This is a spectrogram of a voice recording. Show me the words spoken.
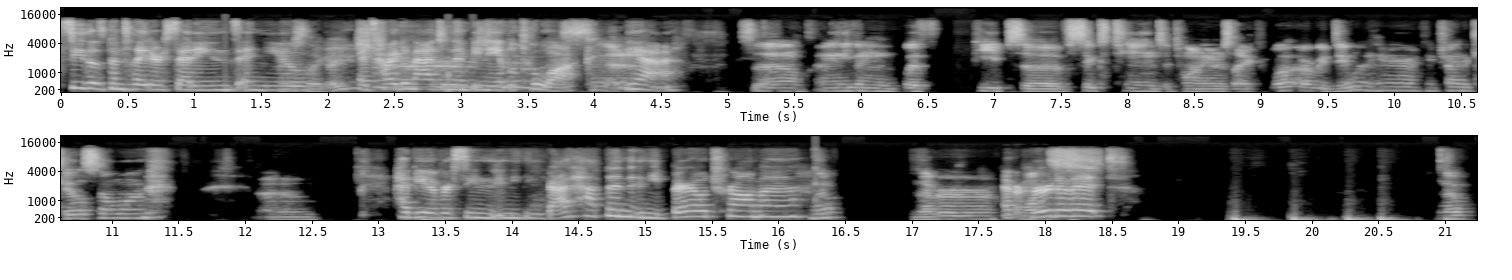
see those ventilator settings and you, It's like, you it's hard to imagine them being able to walk. this?" Yeah. So, I mean, even with peeps of 16 to 20, it's like, what are we doing here? Are you trying to kill someone? um, Have you ever seen anything bad happen? Any barotrauma? No. Never. Ever heard of it? Nope,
